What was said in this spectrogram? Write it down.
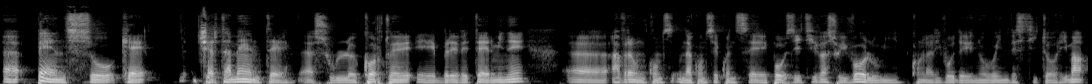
eh, penso che certamente eh, sul corto e, e breve termine eh, avrà un cons- una conseguenza positiva sui volumi con l'arrivo dei nuovi investitori, ma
